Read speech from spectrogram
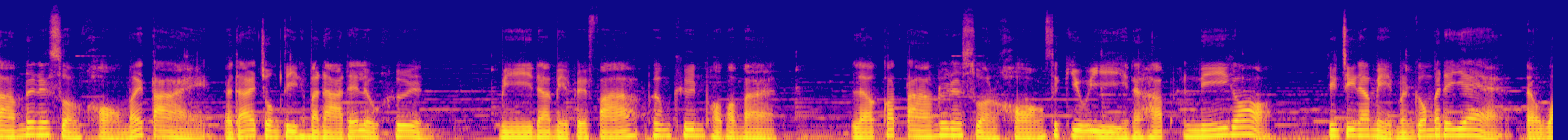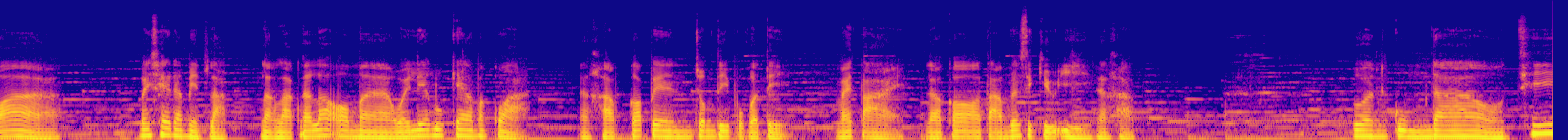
ตามด้วยในส่วนของไม้ตายแต่ได้โจมตีธรรมดาได้เร็วขึ้น มีดาเมจไฟฟ้าเพิ่มขึ้นพอประมาณ แล้วก็ตามด้วยในส่วนของสกิล E นะครับอันนี้ก็จริงๆดาเมจมันก็ไม่ได้แย่ แต่ว่าไม่ใช่ดาเมจหลักหลักๆ แล้วเราเอามาไว้เรียกลูกแก้วมากกว่า นะครับ ก็เป็นโจมตีปกติไม้ตาย แล้วก็ตามด้วยสกิล E นะครับ ส่วนกลุ่มดาวที่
